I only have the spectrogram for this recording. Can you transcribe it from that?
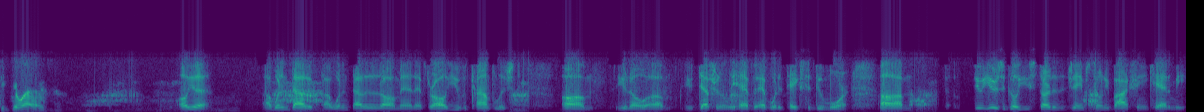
Kick your ass. Oh yeah, I wouldn't doubt it. I wouldn't doubt it at all, man. After all you've accomplished, um, you know, um, you definitely have have what it takes to do more. Um, a few years ago, you started the James Toney Boxing Academy.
